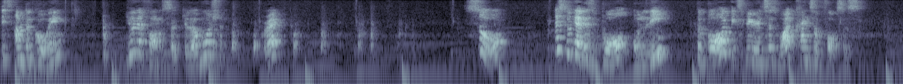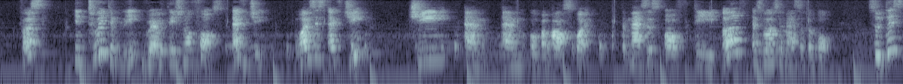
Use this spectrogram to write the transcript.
is undergoing uniform circular motion, correct? So, let's look at this ball only. The ball experiences what kinds of forces? First, intuitively, gravitational force, Fg. What is this Fg? G m m over r squared, the masses of the earth as well as the mass of the ball. So this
